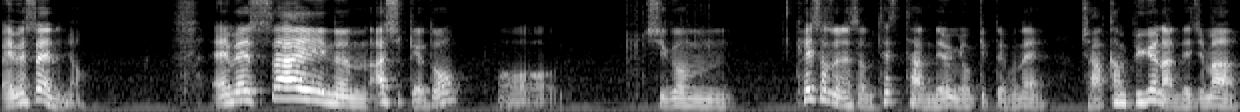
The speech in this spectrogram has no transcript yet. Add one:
MSI는요. MSI는 아쉽게도 어, 지금 퀘이사존에서는 테스트한 내용이 없기 때문에 정확한 비교는 안 되지만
